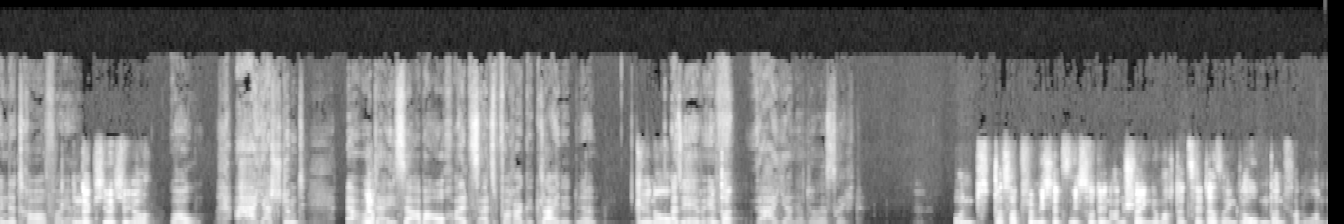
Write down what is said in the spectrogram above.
In der Trauerfeier. in der Kirche, ja. wow. Ah, ja, stimmt. Aber Ja. da ist er aber auch als, als Pfarrer gekleidet, ne? Genau. Also er, er da- ah ja, na, du hast recht. Und das hat für mich jetzt nicht so den Anschein gemacht, als hätte er seinen Glauben dann verloren,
